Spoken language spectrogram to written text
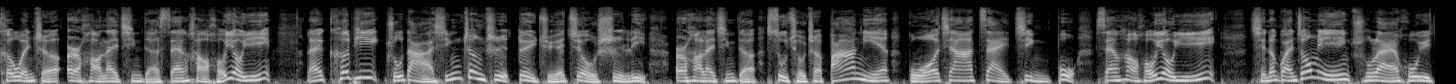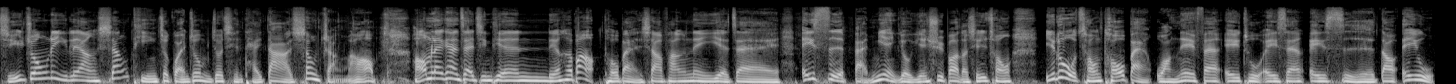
柯文哲二号赖清德三号侯友宜来柯批主打新政治对决旧势力，二号赖清德诉求这八年国家在进步，三号侯友宜请了管中闵出来呼吁集中力量相挺，这管中闵就请台大校长嘛哦。好，我们来看在今天联合报头版下方内页，在 A 四版面有延续报道，其实从一路从头版往内翻 A two A 三 A 四到 A 五，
